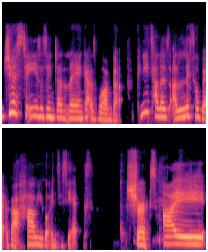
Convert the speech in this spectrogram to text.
just to ease us in gently and get us warmed up, can you tell us a little bit about how you got into CX? Sure. I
